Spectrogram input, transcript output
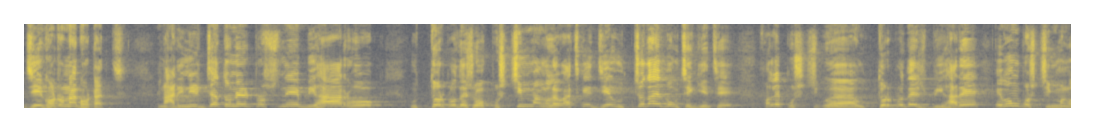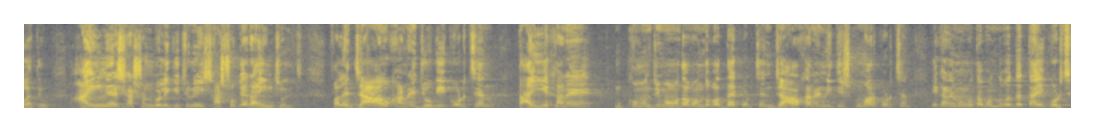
যে ঘটনা ঘটাচ্ছে। নারী নির্যাতনের প্রশ্নে বিহার হোক, উত্তরপ্রদেশ হোক, পশ্চিমবাংলা হোক, আজকে যে উচ্চতায় পৌঁছে গিয়েছে, ফলে পশ্চিম উত্তরপ্রদেশ, বিহারে এবং পশ্চিমবাংলাতেও আইনের শাসন বলে কিছু নেই, শাসকের আইন চলছে। ফলে যা ওখানে যোগী করছেন, তাই এখানে মুখ্যমন্ত্রী মমতা বন্দ্যোপাধ্যায় করছেন, যা ওখানে নীতিশ কুমার করছেন, এখানে মমতা বন্দ্যোপাধ্যায় তাই করছে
